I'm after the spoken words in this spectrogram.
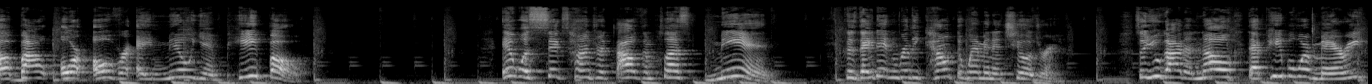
about or over a million people. It was 600,000 plus men because they didn't really count the women and children. So you got to know that people were married,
